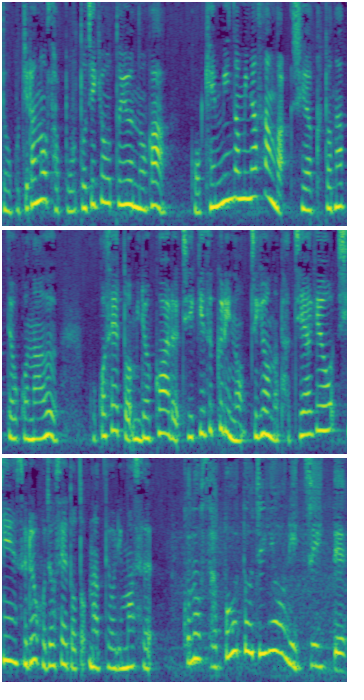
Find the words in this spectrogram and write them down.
こちらのサポート事業というのがこう県民の皆さんが主役となって行う個性と魅力ある地域づくりの事業の立ち上げを支援する補助制度となっております。このサポート事業について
